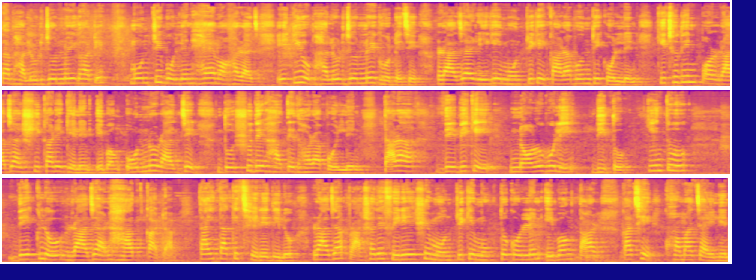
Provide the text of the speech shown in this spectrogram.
তা ভালোর জন্যই ঘটে? মন্ত্রী বললেন হ্যাঁ মহারাজ, এটিও ভালোর জন্যই ঘটেছে। রাজা রেগে মন্ত্রীকে কারাবন্দি করলেন। কিছুদিন পর রাজা শিকারে গেলেন এবং অন্য রাজ্যের দস্যুদের হাতে ধরা পড়লেন। তারা দেবীকে নরবলি দিত, কিন্তু দেখল রাজার হাত কাটা। তাই তাকে ছেড়ে দিল। রাজা প্রাসাদে ফিরে এসে মন্ত্রীকে মুক্ত করলেন এবং তার কাছে ক্ষমা চাইলেন।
